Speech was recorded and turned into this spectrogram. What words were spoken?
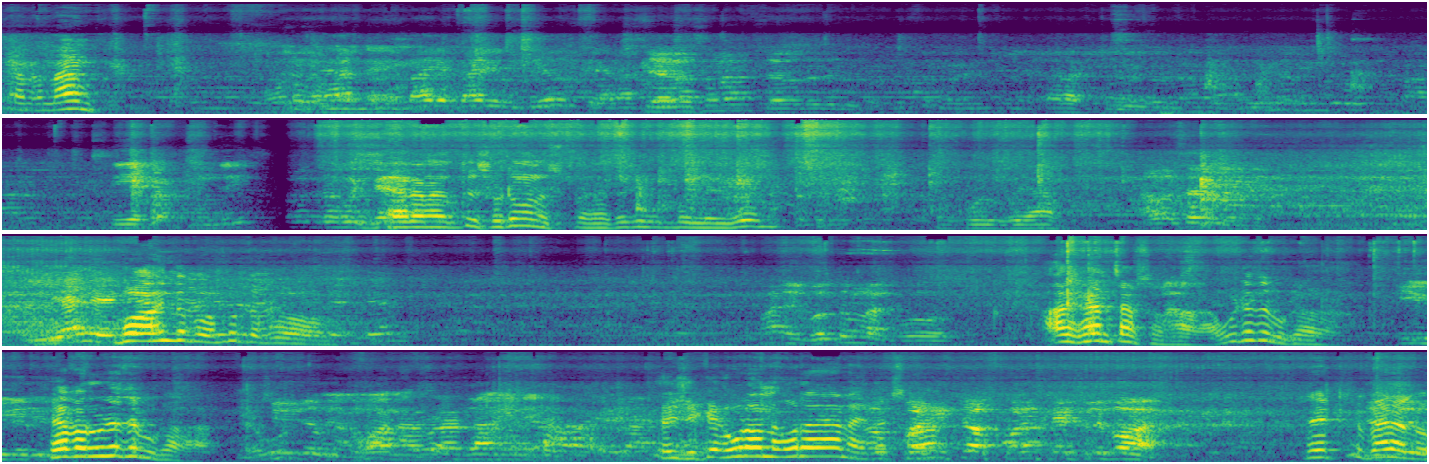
কেন নাম মানে তুই ছোট মানুষ বেটা, তুই কি বললি গো? আবার স্যার বহ হিন্দু বহ মুদ্দ বহ আর ফ্যান চারশো হ্যাঁ উঠে দেবো গা এবার উঠে দেবো গা। এই যে ওরা ওরা নাই রেট বেড়ালো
